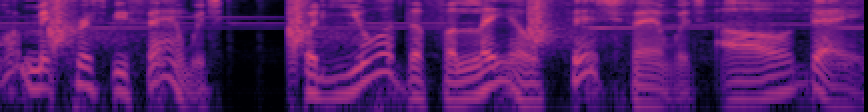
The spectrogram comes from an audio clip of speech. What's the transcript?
or McCrispy Sandwich. But you're the filet fish Sandwich all day.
